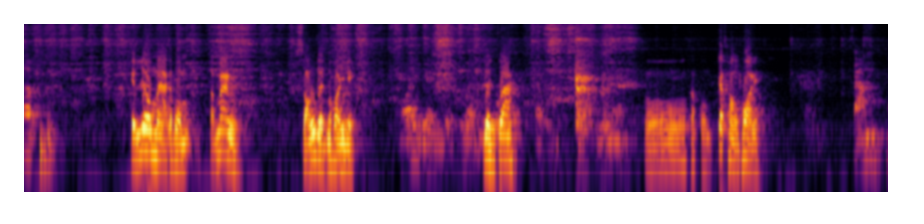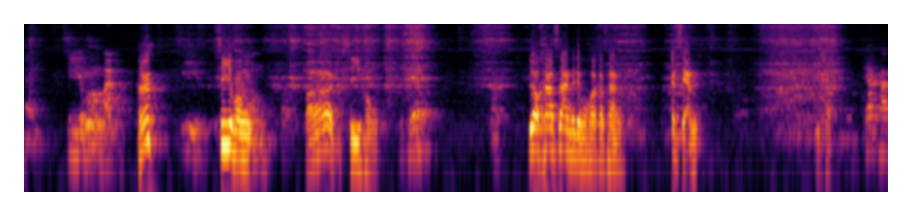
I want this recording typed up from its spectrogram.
ครับเห็นเร็วมากครับผม ประมาณสองเดือนมาพออยู่นี่ร้อยเดือนเด็กด้วยเดือนกว่าครับผมอ๋อครับผมเจ้าของพ่อนี่ สามหองสี่ห้องพักฮะสี่สี่ห้องป้าดสี่ห้องโอเคแล้วค่าสร้างเท่าเดียวพอค่าสร้างจักแสนนี่ครับแค่ครับ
